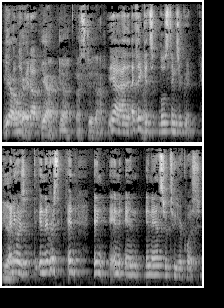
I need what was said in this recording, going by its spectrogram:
yeah, I'll okay. look it up Yeah, yeah. Let's do that. Yeah, I think it's those things are good. Yeah. Anyways, in, in, in, in, in, answer to your question,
